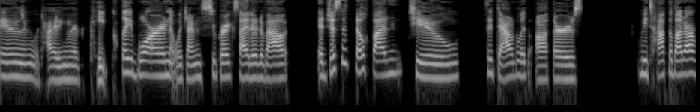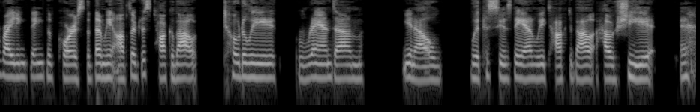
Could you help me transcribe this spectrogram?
soon. We're chatting with Kate Clayborn, which I'm super excited about. It just is so fun to sit down with authors. We talk about our writing things, of course, but then we also just talk about totally random, you know, with Suzanne, we talked about how she eh,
